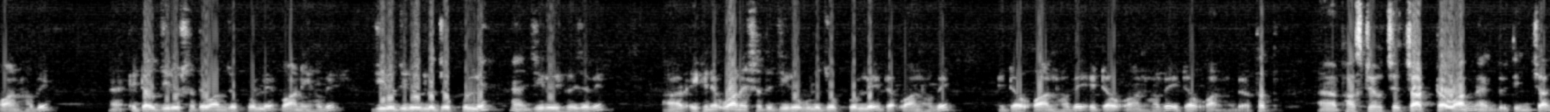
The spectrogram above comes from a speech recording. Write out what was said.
ওয়ান হবে হ্যাঁ এটাও জিরোর সাথে ওয়ান যোগ করলে ওয়ানই হবে। জিরো জিরো এগুলো যোগ করলে হ্যাঁ জিরোই হয়ে যাবে। আর এখানে ওয়ানের সাথে জিরোগুলো যোগ করলে এটা ওয়ান হবে, এটাও ওয়ান হবে, এটাও ওয়ান হবে, এটাও ওয়ান হবে। অর্থাৎ ফার্স্টে হচ্ছে চারটা ওয়ান এক, দুই, তিন, চার,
